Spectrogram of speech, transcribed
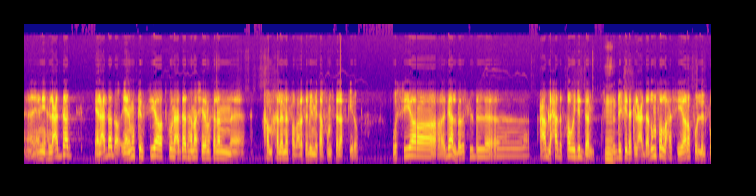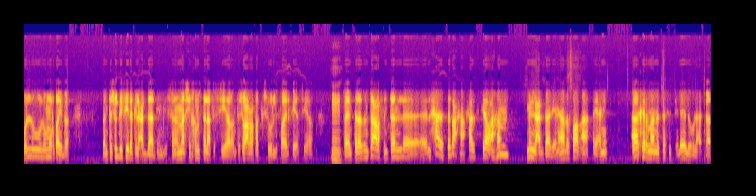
يعني العداد يعني العداد يعني ممكن السيارة تكون عدادها ماشية مثلا خلينا نفرض على سبيل المثال 5000 كيلو. والسيارة قالبة بس بال عاملة حدث قوي جدا. بده يفيدك العداد؟ ومصلح السيارة فل الفل والأمور طيبة. فأنت شو بده يفيدك العداد؟ يعني ماشي 5000 السيارة. أنت شو عرفك شو اللي صاير فيها السيارة؟ مم. فأنت لازم تعرف أنت الحادث تبعها حادث السيارة أهم من العداد يعني هذا صار يعني آخر ما نلتفت إليه اللي هو العداد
